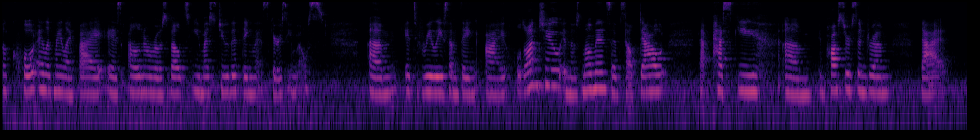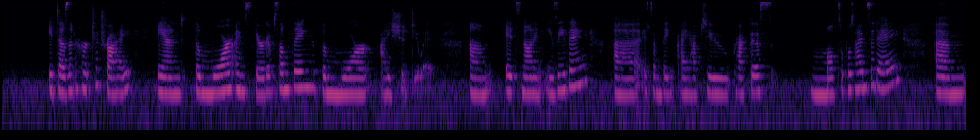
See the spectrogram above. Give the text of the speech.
a quote I live my life by is Eleanor Roosevelt's, you must do the thing that scares you most. Um, it's really something I hold on to in those moments of self-doubt, that pesky um, imposter syndrome, that it doesn't hurt to try. And the more I'm scared of something, the more I should do it. Um, it's not an easy thing. Uh, it's something I have to practice multiple times a day, um,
